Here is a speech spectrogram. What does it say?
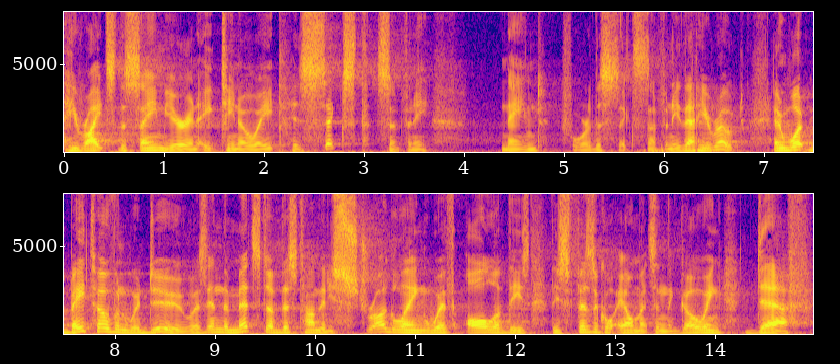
he writes the same year in 1808 his sixth symphony, named for the sixth symphony that he wrote. And what Beethoven would do was, in the midst of this time that he's struggling with all of these, these physical ailments and the going deaf,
